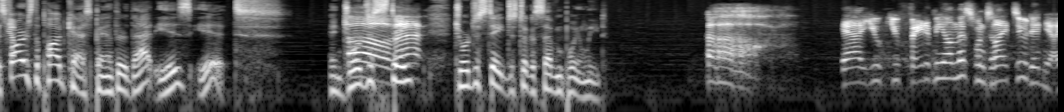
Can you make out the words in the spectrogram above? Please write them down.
as far as the podcast, Panther, that is it. And Georgia Oh, State, that- Georgia State just took a seven point lead. Ah, yeah, you you faded me on this one tonight too, didn't you?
